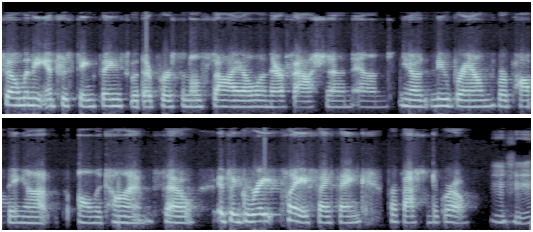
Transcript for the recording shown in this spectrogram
so many interesting things with their personal style and their fashion. And you know new brands were popping up all the time. So it's a great place i think for fashion to grow. Mm-hmm.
